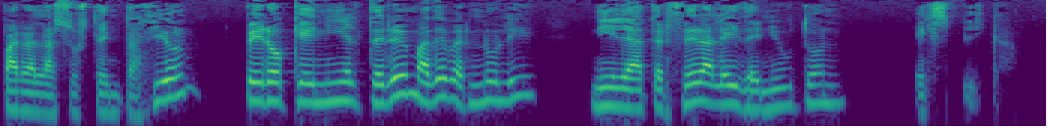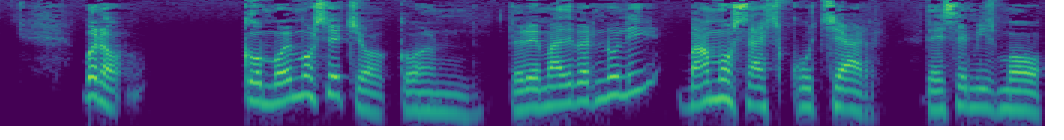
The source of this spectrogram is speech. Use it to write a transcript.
para la sustentación, pero que ni el teorema de Bernoulli ni la tercera ley de Newton explica. Bueno, como hemos hecho con Teorema de Bernoulli, vamos a escuchar de ese mismo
